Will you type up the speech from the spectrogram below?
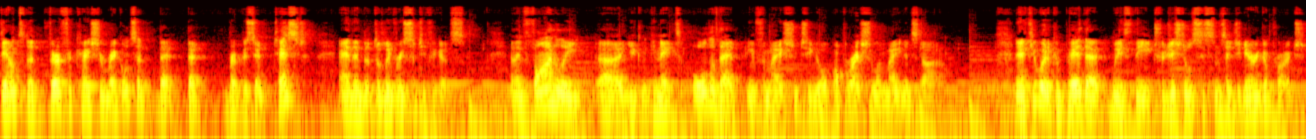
down to the verification records that, that, that represent test, and then the delivery certificates. And then finally, uh, you can connect all of that information to your operational and maintenance data. Now, if you were to compare that with the traditional systems engineering approach,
